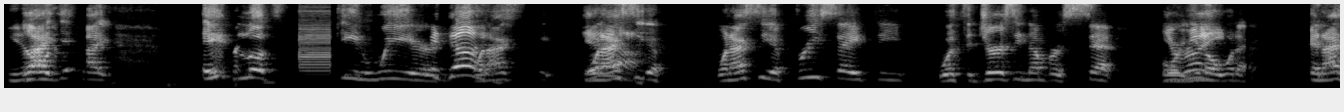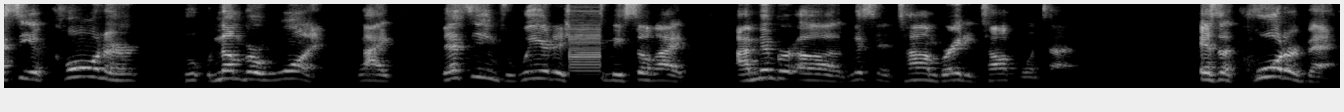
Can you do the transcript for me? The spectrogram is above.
You know, like like it looks fucking weird It does. when I see when I see a when I see a free safety with the jersey number seven or You're you know whatever, and I see a corner number one, like that seems weird as to me. So like I remember uh listening to Tom Brady talk one time. As a quarterback,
